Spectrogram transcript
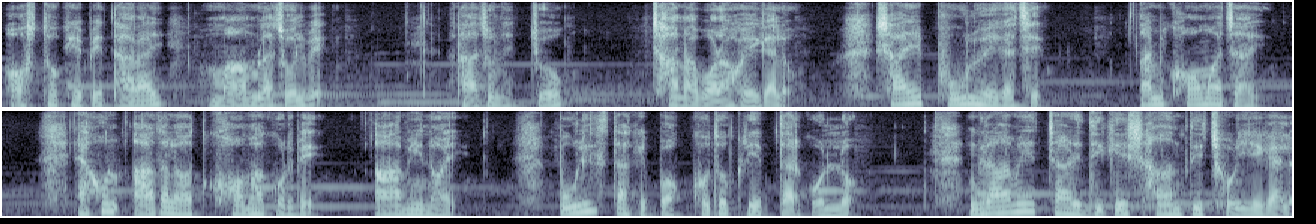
হস্তক্ষেপের ধারায় মামলা চলবে। রাজনের চোখ ছানা বড়া হয়ে গেল। সাহেব ভুল হয়ে গেছে। আমি ক্ষমা চাই। এখন আদালত ক্ষমা করবে। আমি নয়, পুলিশ তাকে পক্ষত গ্রেপ্তার করল। গ্রামের চারিদিকে শান্তি ছড়িয়ে গেল।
